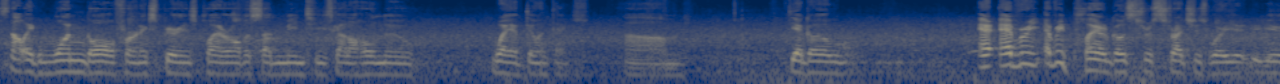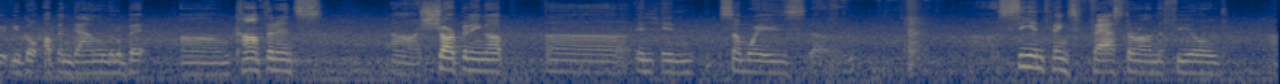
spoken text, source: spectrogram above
it's not like one goal for an experienced player all of a sudden means he's got a whole new way of doing things. Um, Diego, every every player goes through stretches where you you, you go up and down a little bit. Um, confidence, uh, sharpening up uh, in in some ways, uh seeing things faster on the field, uh,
